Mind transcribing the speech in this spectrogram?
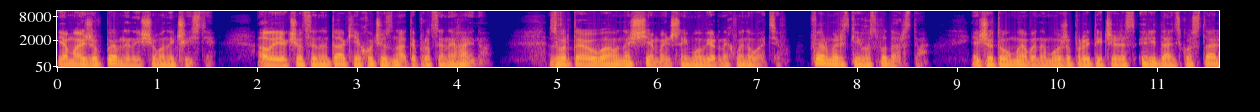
Я майже впевнений, що вони чисті. Але якщо це не так, я хочу знати про це негайно. Звертаю увагу на ще менш ймовірних винуватців фермерські господарства. Якщо Таумеба не може пройти через ріданську сталь,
